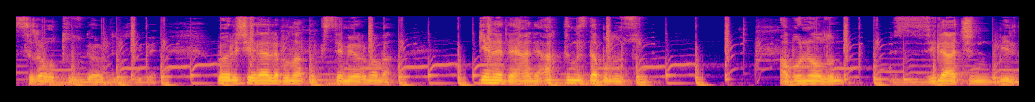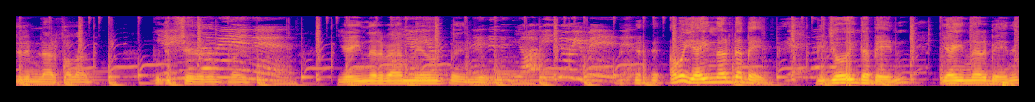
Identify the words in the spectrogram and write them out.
sıra 30 gördüğünüz gibi. Böyle şeylerle bunaltmak istemiyorum ama gene de hani aklınızda bulunsun. Abone olun. Zili açın, bildirimler falan. Bu tip şeyleri unutmayın. Beğenin. Yayınları beğenmeyi Yayın- unutmayın dedim ya videoyu beğenin. Ama yayınları da beğenin. Videoyu da beğenin. Yayınları beğenin.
